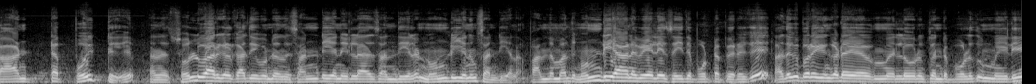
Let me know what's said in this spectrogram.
காட்ட போயிட்டு அந்த சொல்வார்கள் கதை கொண்டு அந்த சண்டியன் இல்லாத சந்தியில நொண்டியனும் சண்டியனா. அந்த மாதிரி நொண்டியான வேலையை செய்து போட்ட பிறகு அதுக்கு பிறகு எங்களோட எல்லோரும் சென்று பொழுது உண்மையிலே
